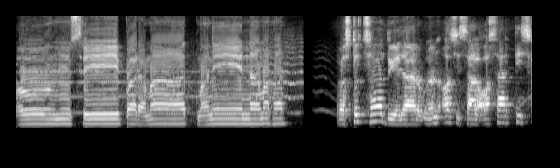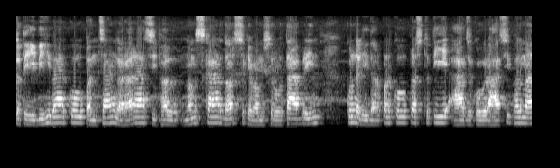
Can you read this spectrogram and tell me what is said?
ॐ श्री परमात्मने नमः। प्रस्तुत छ दुई हजार उनासी साल असार तिस गते बिहिबारको पञ्चाङ्ग र राशिफल। नमस्कार दर्शक एवं श्रोतावृन्द कुण्डली दर्पणको प्रस्तुति आजको राशिफलमा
